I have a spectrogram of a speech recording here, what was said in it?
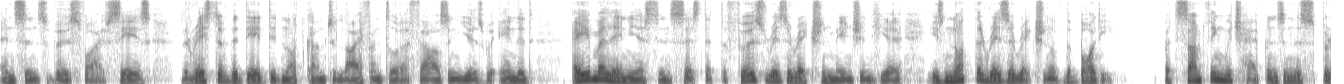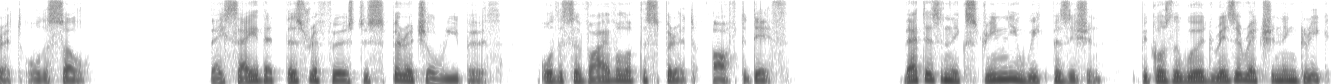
and since verse 5 says, the rest of the dead did not come to life until a thousand years were ended, amillennialists insist that the first resurrection mentioned here is not the resurrection of the body, but something which happens in the spirit or the soul. They say that this refers to spiritual rebirth, or the survival of the spirit after death. That is an extremely weak position because the word resurrection in Greek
